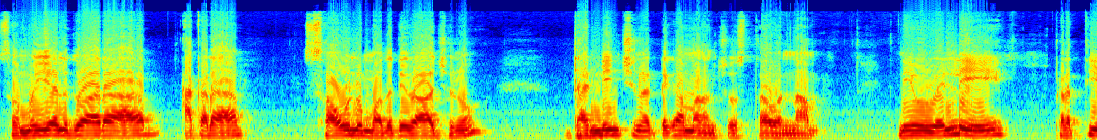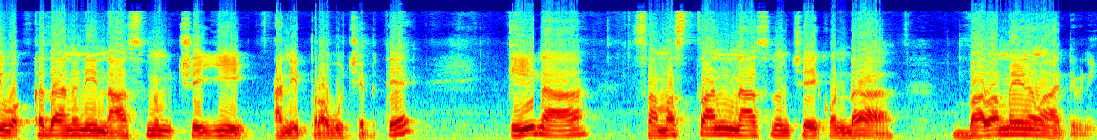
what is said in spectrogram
సమూహల ద్వారా అక్కడ సౌలు మొదటి రాజును దండించినట్టుగా మనం చూస్తూ ఉన్నాం. నీవు వెళ్ళి ప్రతి ఒక్కదానిని నాశనం చెయ్యి అని ప్రభు చెబితే ఈయన సమస్తాన్ని నాశనం చేయకుండా బలమైన వాటిని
